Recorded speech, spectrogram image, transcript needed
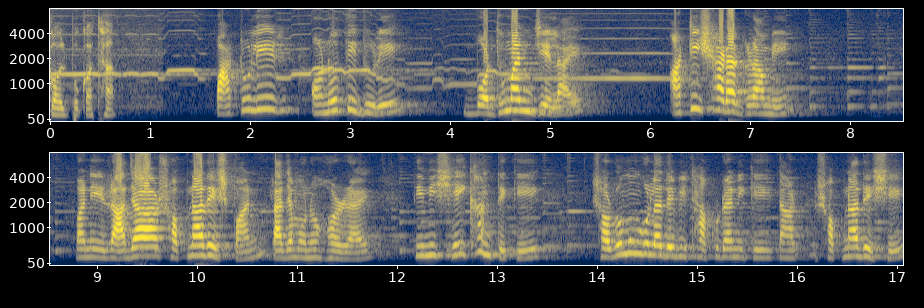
গল্পকথা। পাটুলির অনতি দূরে বর্ধমান জেলায় আটিসারা গ্রামে মানে রাজা স্বপ্নাদেশ পান, রাজা মনোহর রায়। তিনি সেইখান থেকে সর্বমঙ্গলা দেবী ঠাকুরানীকে তার স্বপ্নাদেশে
